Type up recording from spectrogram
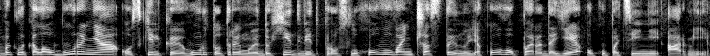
викликала обурення, оскільки гурт отримує дохід від прослуховувань, частину якого передає окупаційній армії.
